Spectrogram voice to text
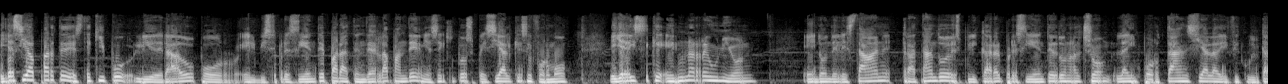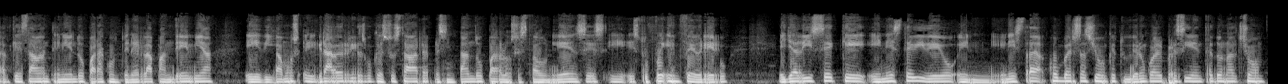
Ella hacía parte de este equipo liderado por el vicepresidente para atender la pandemia, ese equipo especial que se formó. Ella dice que en una reunión en donde le estaban tratando de explicar al presidente Donald Trump la importancia, la dificultad que estaban teniendo para contener la pandemia, eh, digamos, el grave riesgo que esto estaba representando para los estadounidenses. Eh, esto fue en febrero. Ella dice que en este video, en, en, esta conversación que tuvieron con el presidente Donald Trump,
